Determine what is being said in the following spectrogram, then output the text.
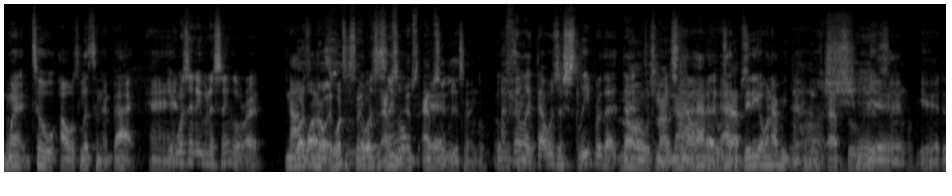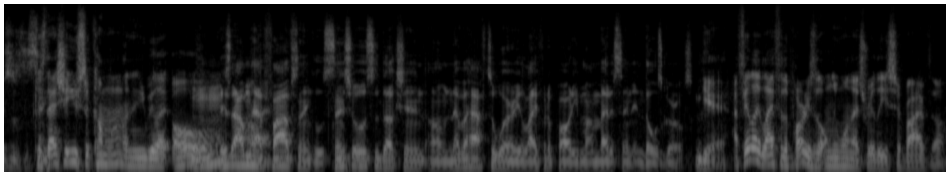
Went till I was listening back, and it wasn't even a single, right? Nah, it was, was. no, it was a single. was It was, a absolutely, it was absolutely a single. It was I a feel single. like that was a sleeper. That No, that it was not a single. I had a, It was had a video and everything. Yeah, it was Oh, absolutely shit. a yeah, single. yeah, this was because that shit used to come on, and you'd be like, "Oh, This album Okay. had five singles: "Sensual Seduction," um, "Never Have to Worry," "Life of the Party," "My Medicine," and "Those Girls." yeah, I feel like Life of the Party is the only one that's really survived, though.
